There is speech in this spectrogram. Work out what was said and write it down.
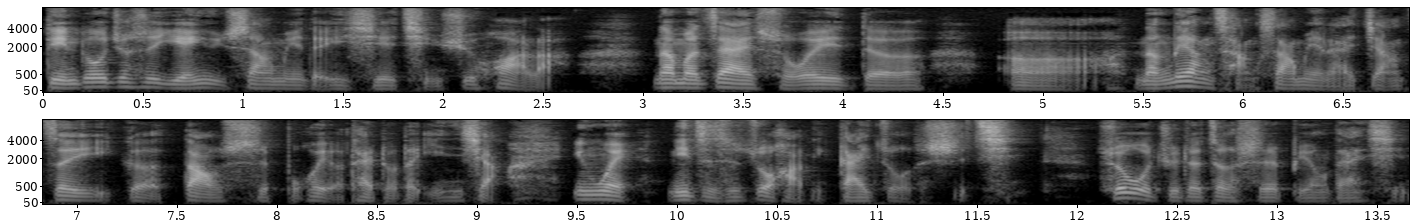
顶多就是言语上面的一些情绪化啦。那么在所谓的呃能量场上面来讲，这一个倒是不会有太多的影响，因为你只是做好你该做的事情，所以我觉得这个是不用担心。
